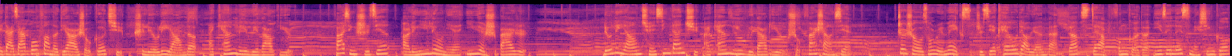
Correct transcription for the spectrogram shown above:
为大家播放的第二首歌曲是刘力扬的《I Can't Live Without You》，发行时间二零一六年一月十八日。刘力扬全新单曲《I Can't Live Without You》首发上线，这首从 Remix 直接 KO 掉原版 Dubstep 风格的 Easy Listening 新歌，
